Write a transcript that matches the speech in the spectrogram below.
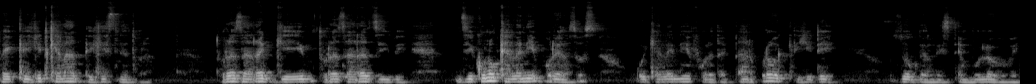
ভাই ক্রিকেট খেলা আর দেখিস না তোরা। তোরা যারা গেম তোরা যারা জিবে যে কোনো খেলা নিয়ে পড়ে আসোস, ওই খেলা নিয়ে পড়ে থাক। তারপরে ওই ক্রিকেটে যোগদান দিস বললেও ভাই।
